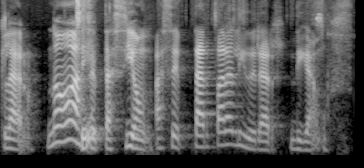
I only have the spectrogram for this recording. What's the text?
Claro, no, aceptación, aceptar para liberar, digamos.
